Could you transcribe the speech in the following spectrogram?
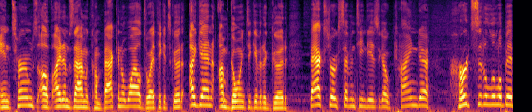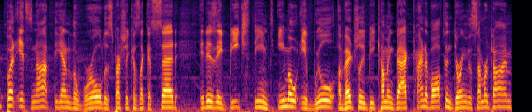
In terms of items that haven't come back in a while, do I think it's good? Again, I'm going to give it a good. Backstroke 17 days ago kind of hurts it a little bit, but it's not the end of the world, especially because, like I said, it is a beach-themed emote. It will eventually be coming back kind of often during the summertime.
